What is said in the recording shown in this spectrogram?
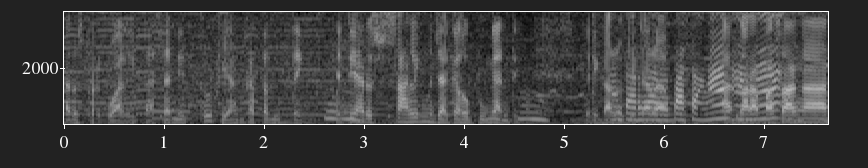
harus berkualitas dan itu dianggap penting. Jadi harus saling menjaga hubungan. Ti. Jadi kalau Antara di dalam pasangan, antara anak, pasangan,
